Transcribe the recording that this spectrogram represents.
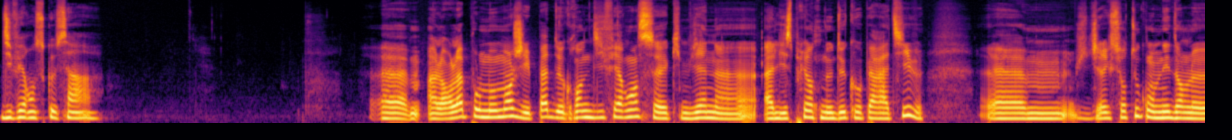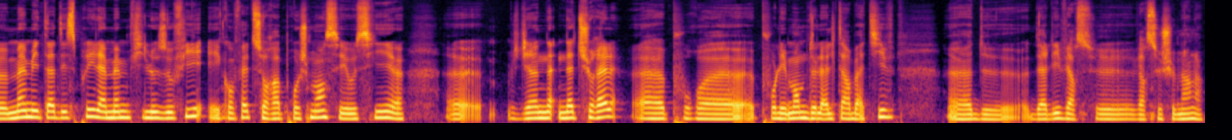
différences que ça? Alors là, pour le moment, j'ai pas de grandes différences qui me viennent à l'esprit entre nos deux coopératives. Euh, je dirais surtout qu'on est dans le même état d'esprit, la même philosophie, et qu'en fait ce rapprochement c'est aussi, euh, euh je dirais, naturel euh, pour euh, pour les membres de l'alternative d'aller vers ce vers ce chemin-là.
